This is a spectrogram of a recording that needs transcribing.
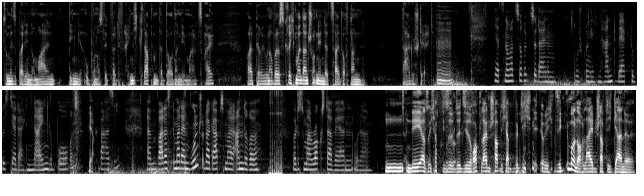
zumindest bei den normalen Dingen, Openos wird vielleicht nicht klappen. Das dauert dann eben mal zwei Wahlperioden. Aber das kriegt man dann schon in der Zeit auch dann dargestellt. Jetzt nochmal zurück zu deinem ursprünglichen Handwerk. Du bist ja da hineingeboren, Ja. quasi. Ähm, war das immer dein Wunsch oder gab es mal andere? Wolltest du mal Rockstar werden oder? Nee, also ich habe diese, diese Rockleidenschaft, ich habe wirklich, ich singe immer noch leidenschaftlich gerne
